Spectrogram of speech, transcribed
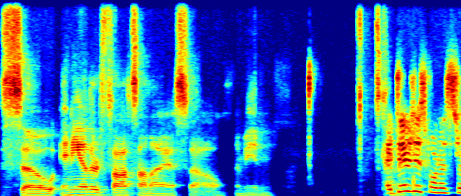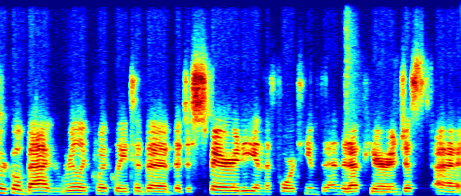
So, any other thoughts on ISL? I mean, I kinda- just want to circle back really quickly to the the disparity and the four teams that ended up here, and just uh,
